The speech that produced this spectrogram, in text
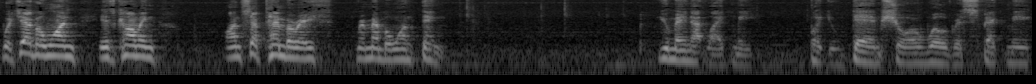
Whichever one is coming on September 8th, remember one thing. You may not like me, but you damn sure will respect me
